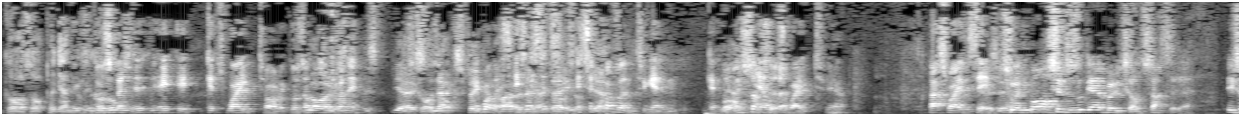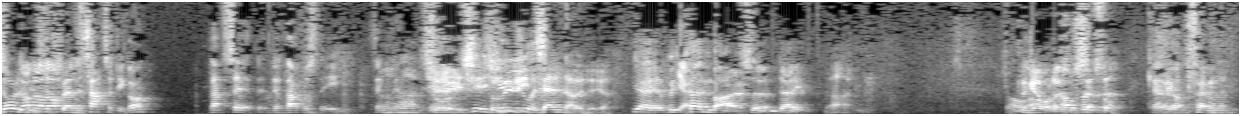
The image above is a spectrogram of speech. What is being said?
Goes up again, it, it? goes up. it, it, it gets wiped or it goes up No, to it's, 20. it's, yeah, it's the next figure Well, by it's, the it's, it's, day. it's yeah. equivalent to getting getting Well, the Saturday. yellows wiped. Yeah, that's why they say. Is it? So if Morsy doesn't get a boot on Saturday, he's already No, been no, no. suspended. Saturday gone. That's it. Th- th- that was the thing. Oh, right. yeah. So, it's- it's so usually- need ten now, do you? Yeah, it'll be Yeah. ten by a certain date. Right. I'll- Forget what I I'll just said. Carry on fouling.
